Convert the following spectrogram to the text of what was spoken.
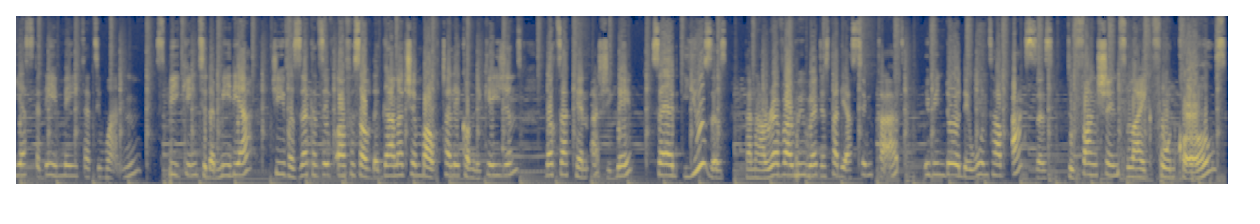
yesterday, May 31. Speaking to the media, Chief Executive Officer of the Ghana Chamber of Telecommunications, Dr. Ken Ashigbey, said users can, however, re register their SIM cards even though they won't have access to functions like phone calls.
